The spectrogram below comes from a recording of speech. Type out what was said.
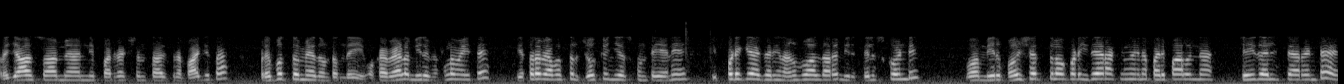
ప్రజాస్వామ్యాన్ని పరిరక్షించాల్సిన బాధ్యత ప్రభుత్వం మీద ఉంటుంది. ఒకవేళ మీరు విఫలమైతే ఇతర వ్యవస్థలు జోక్యం చేసుకుంటాయని ఇప్పటికే జరిగిన అనుభవాల ద్వారా మీరు తెలుసుకోండి. వా- మీరు భవిష్యత్తులో కూడా ఇదే రకమైన పరిపాలన చేయదలిచారంటే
